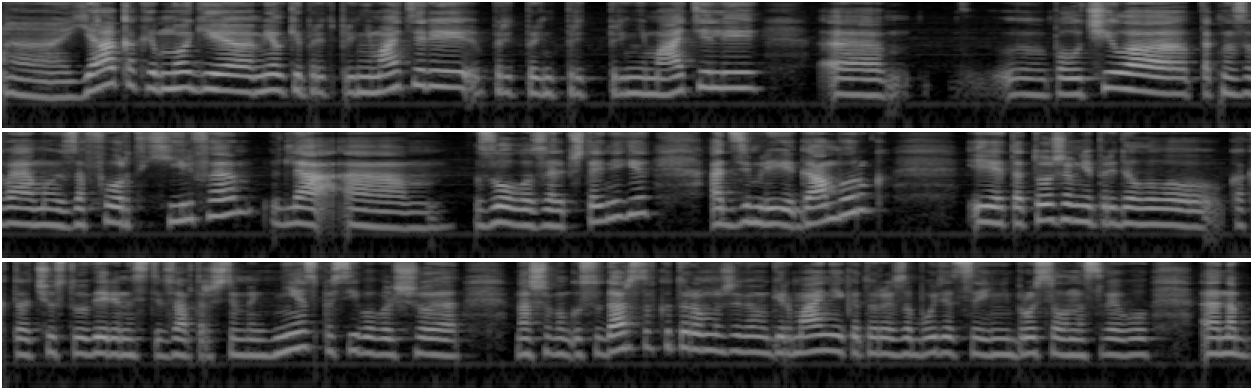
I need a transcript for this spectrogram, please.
А, Я, как и многие мелкие предприниматели, предпри- предприниматели, э, получила так называемую Зафорт Хильфе для э, Золо Зельбштендиге от земли Гамбург. И это тоже мне придало как-то чувство уверенности в завтрашнем дне. Спасибо большое нашему государству, в котором мы живем, в Германии, которое заботится и не бросило на, своего, э, на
